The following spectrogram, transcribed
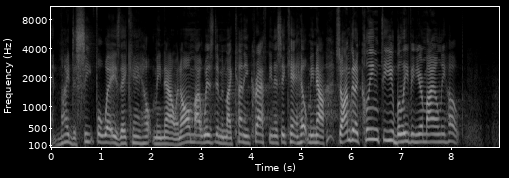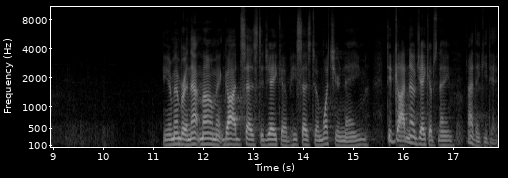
And my deceitful ways, they can't help me now. And all my wisdom and my cunning craftiness, it can't help me now. So I'm going to cling to you, believing you're my only hope. You remember in that moment, God says to Jacob, He says to him, What's your name? Did God know Jacob's name? I think He did.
